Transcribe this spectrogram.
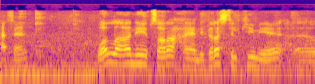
حسن والله أنا بصراحة يعني درست الكيمياء آه،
